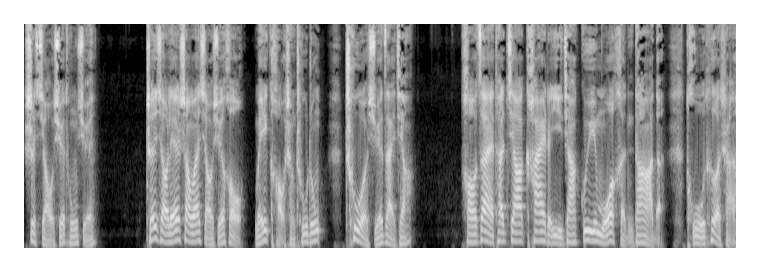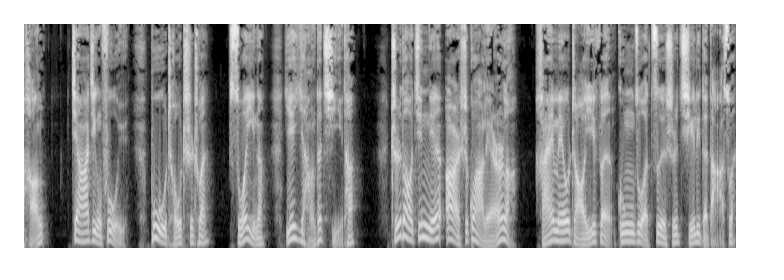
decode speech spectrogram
是小学同学。陈小莲上完小学后没考上初中，辍学在家。好在他家开着一家规模很大的土特产行，家境富裕，不愁吃穿，所以呢也养得起他。直到今年二十挂零了，还没有找一份工作自食其力的打算。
